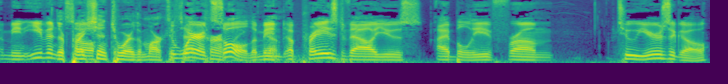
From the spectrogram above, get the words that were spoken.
I mean, even They're so, pricing it to where the to market's where at it's currently. sold. I mean, Yeah. appraised values, I believe, from two years ago,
